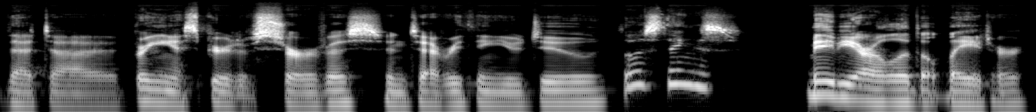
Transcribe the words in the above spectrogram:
that uh, bringing a spirit of service into everything you do. Those things maybe are a little bit later.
